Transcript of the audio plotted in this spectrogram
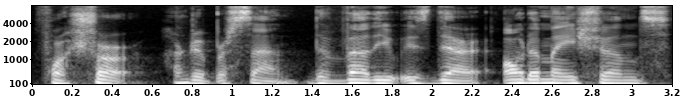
for sure, hundred percent. The value is there. Automations,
